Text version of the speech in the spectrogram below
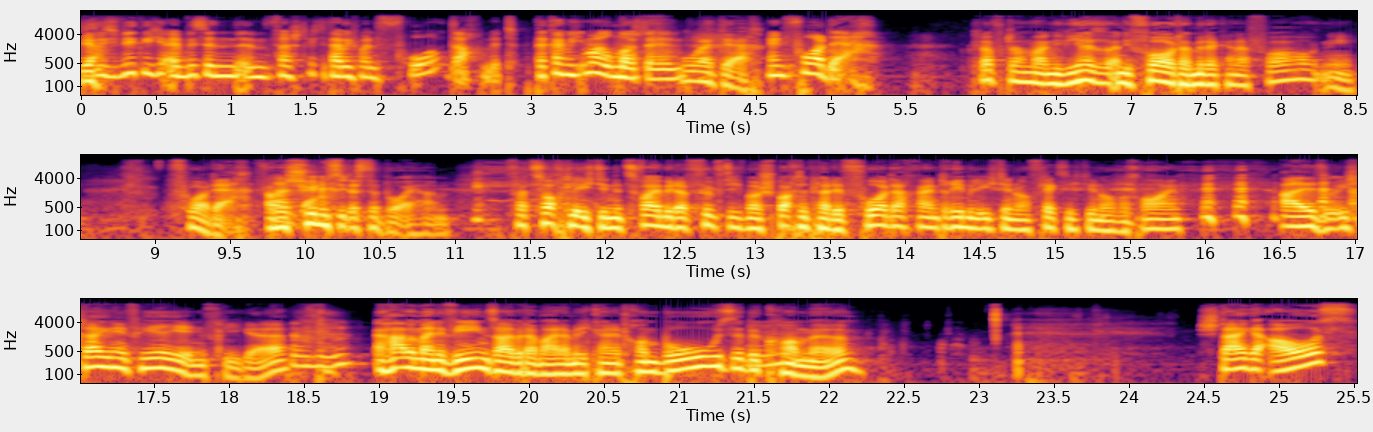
Ja. sich wirklich ein bisschen ähm, verschlechtert, habe ich mein Vordach mit. Da kann ich mich immer runterstellen. Vordach. Ein Vordach. Klopf doch mal an die, wie heißt es, an die Vorhaut, damit er keiner vorhaut? Nee. Vordach. Aber Vordach. schön ist sie, dass der Boy haben. Verzochle ich dir eine 2,50 Meter mal Spachtelplatte Vordach rein, dremel ich dir noch, flex ich dir noch was rein. Also, ich steige in den Ferienflieger, habe meine Venensalbe dabei, damit ich keine Thrombose bekomme. Steige aus.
